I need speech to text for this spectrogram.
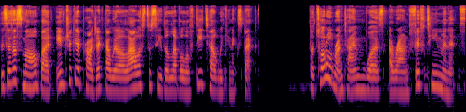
This is a small but intricate project that will allow us to see the level of detail we can expect. The total runtime was around 15 minutes.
